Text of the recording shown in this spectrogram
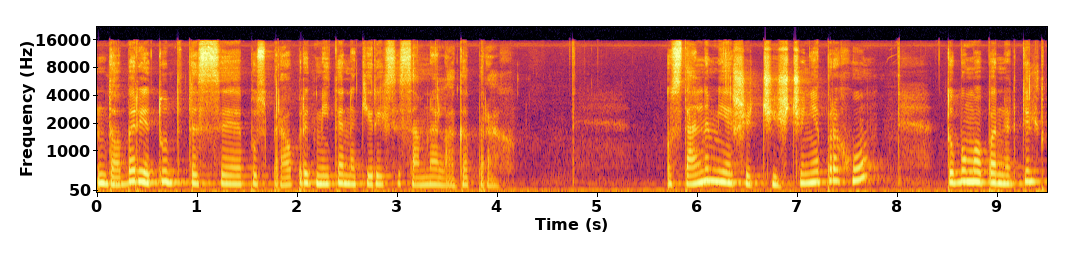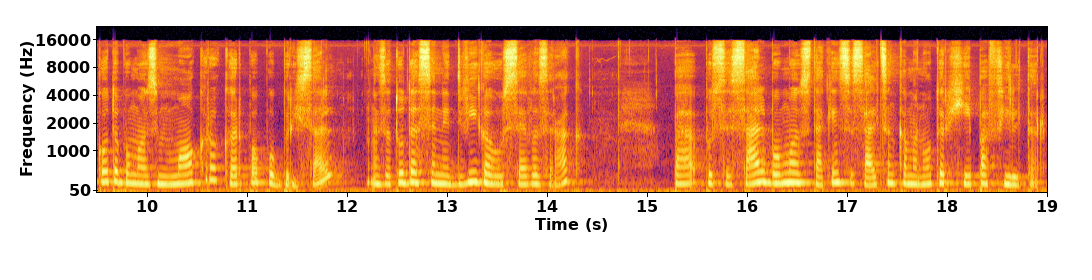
Dobro je tudi, da se pospravi predmete, na katerih se samo nalaga prah. Ostalo nam je še čiščenje prahu. To bomo pa naredili tako, da bomo z mokro krpo pobrisali, zato da se ne dviga vse v zrak. Pa posesali bomo s takim sesalcem, ke ima noter HEPA-filter.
